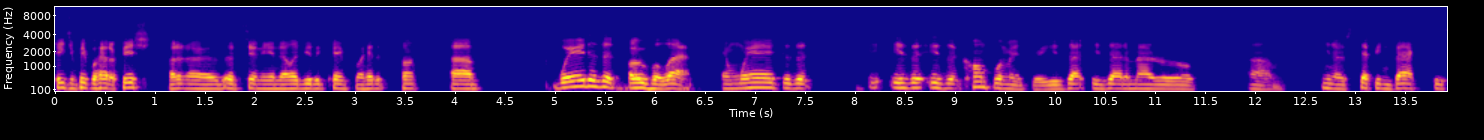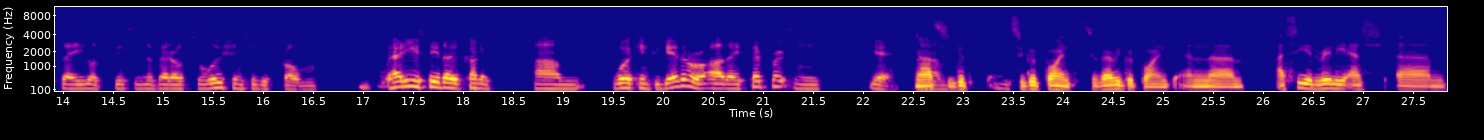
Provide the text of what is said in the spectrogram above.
teaching people how to fish i don't know that's the only analogy that came to my head at the time um, where does it overlap? And where does it is it is it complementary? Is that is that a matter of um, you know stepping back to say look this is a better solution to this problem? How do you see those kind of um, working together or are they separate? And yeah that's um, a good it's a good point. It's a very good point. And um, i see it really as um,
